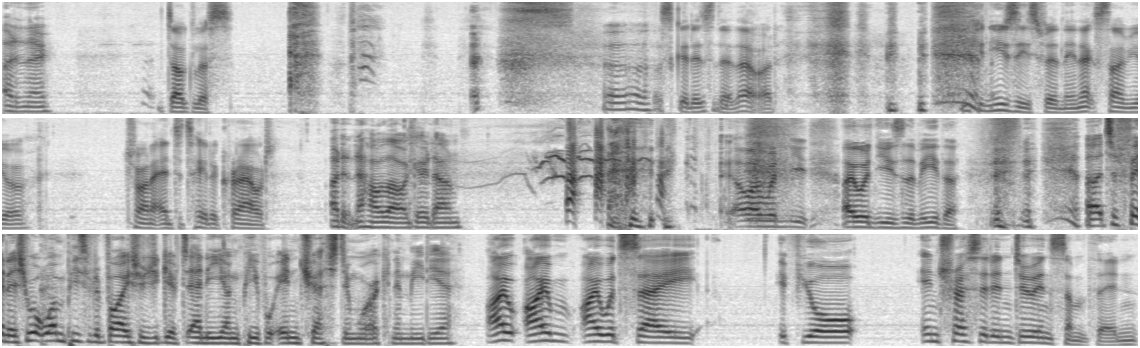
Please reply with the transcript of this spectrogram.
I don't know. Douglas. Uh, That's good, isn't it? That one. you can use these, Finley, next time you're trying to entertain a crowd. I don't know how that would go down. Oh, I wouldn't. u- I wouldn't use them either. Uh, to finish, what one piece of advice would you give to any young people interested in working in media? I I'm I would say if you're interested in doing something,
